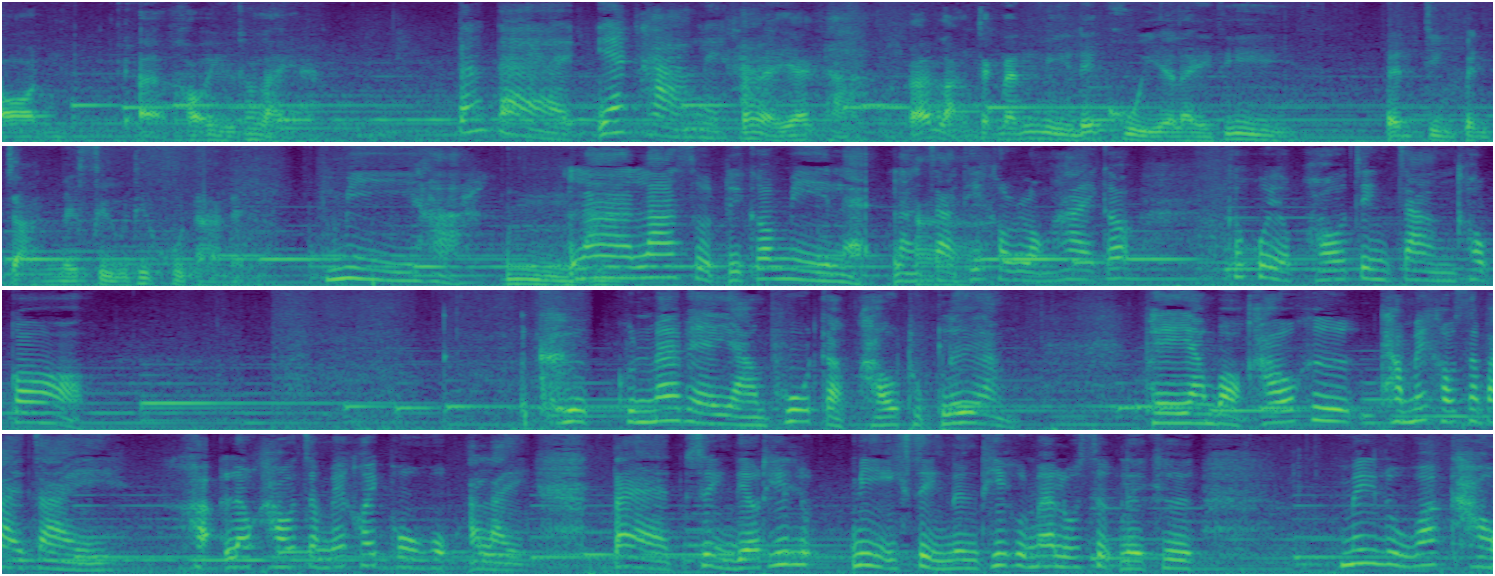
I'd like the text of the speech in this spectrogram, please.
ตอนเอ่อเขาอายุเท่าไหร่อะตั้งแต่แยกทางเลยตั้งค่ะแต่แยกทางแล้วหลังจากนั้นมีได้คุยอะไรที่เป็นจริงเป็นจังในฟิลที่คุณอ่านเนี่ยมีค่ะอืมล่าล่าสุดนี่ก็มีแหละ หลังจากอ่าที่เขาร้องไห้ก็ก็คุยกับเขาจริงจังเขาก็ คือคุณแม่พยายามพูดกับเขาทุกเรื่อง พยายามบอกเขาคือทำให้เขาสบายใจ แล้วเขาจะไม่ค่อยโกหกอะไร แต่สิ่งเดียวที่มีอีกสิ่งหนึ่งที่คุณแม่รู้สึกเลยคือ ไม่รู้ว่าเขา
